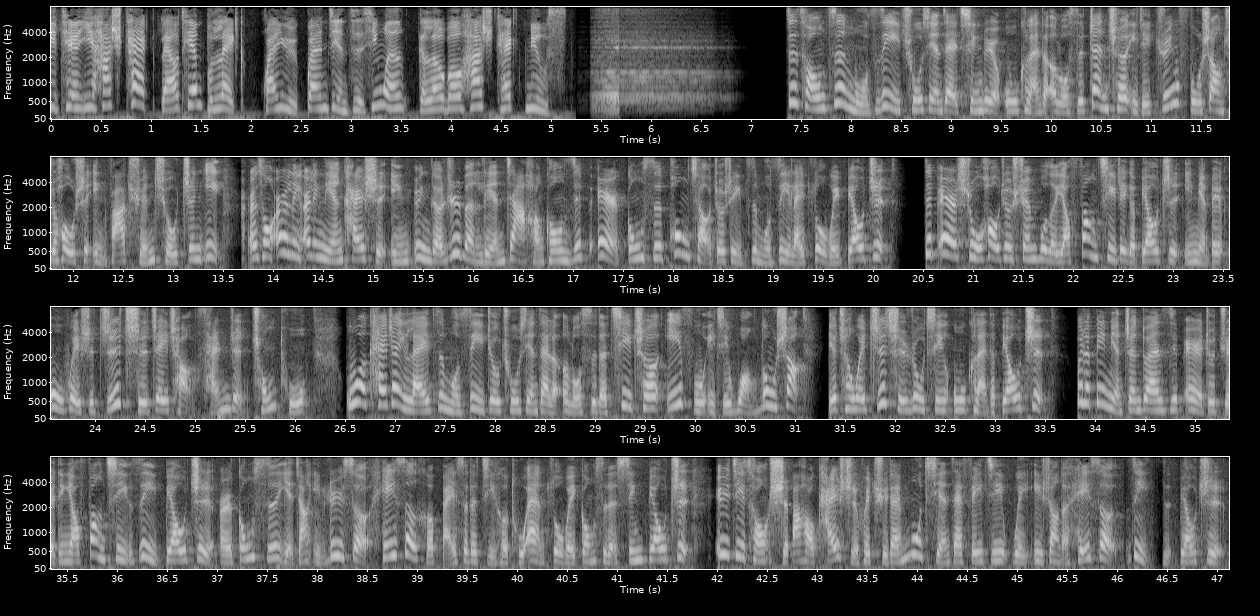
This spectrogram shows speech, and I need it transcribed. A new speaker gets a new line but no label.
一天一 hashtag 聊天不累，寰宇关键字新闻 global hashtag news。
自从字母 Z 出现在侵略乌克兰的俄罗斯战车以及军服上之后，是引发全球争议。而从二零二零年开始营运的日本廉价航空 Zip Air 公司，碰巧就是以字母 Z 来作为标志。Zip Air 十五号就宣布了要放弃这个标志，以免被误会是支持这场残忍冲突。乌俄开战以来，字母 Z 就出现在了俄罗斯的汽车、衣服以及网络上，也成为支持入侵乌克兰的标志。为了避免争端，Zip Air 就决定要放弃 Z 标志，而公司也将以绿色、黑色和白色的几何图案作为公司的新标志。预计从十八号开始会取代目前在飞机尾翼上的黑色 Z 字标志。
